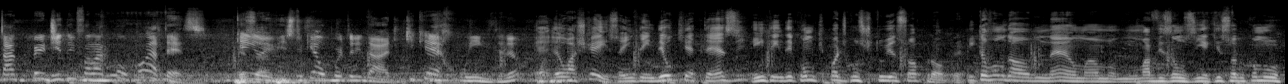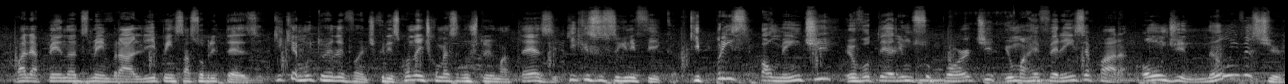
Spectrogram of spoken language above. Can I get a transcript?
tá perdido em falar, qual é a tese? Quem Exato. eu invisto? O que é oportunidade? O que é ruim, entendeu? É, eu acho que é isso, é entender o que é tese e entender como que pode constituir a sua própria. Então vamos dar né, uma, uma visãozinha aqui sobre como vale a pena desmembrar ali e pensar sobre tese. O que, que é muito relevante, Cris? Quando a gente começa a construir uma tese, o que, que isso significa? Que principalmente eu vou ter ali um suporte e uma referência para onde não investir.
